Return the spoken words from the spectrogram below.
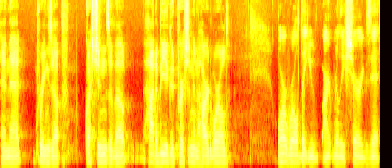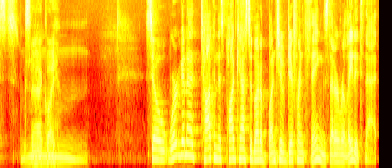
And that brings up questions about how to be a good person in a hard world. or a world that you aren't really sure exists. Exactly. So, we're going to talk in this podcast about a bunch of different things that are related to that.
